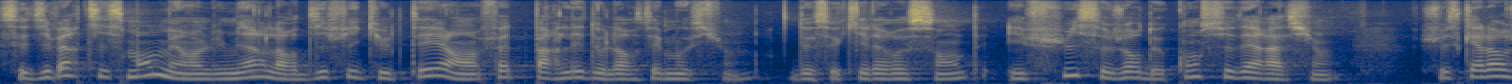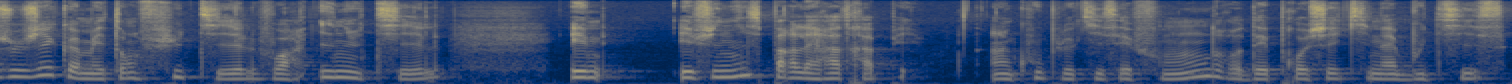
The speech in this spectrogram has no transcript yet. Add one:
Ce divertissement met en lumière leur difficulté à en fait parler de leurs émotions, de ce qu'ils ressentent, et fuit ce genre de considération jusqu'alors jugés comme étant futiles, voire inutiles, et, finissent par les rattraper. Un couple qui s'effondre, des projets qui n'aboutissent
